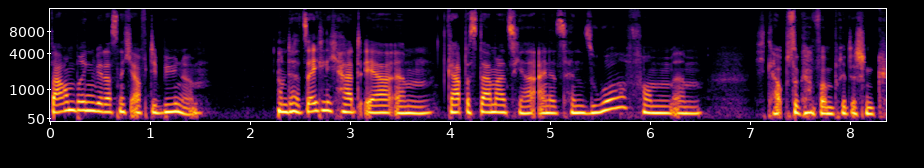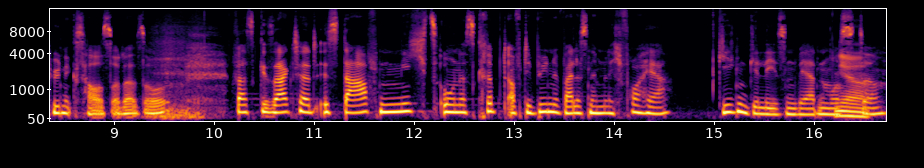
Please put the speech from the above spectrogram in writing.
Warum bringen wir das nicht auf die Bühne? Und tatsächlich hat er, ähm, gab es damals ja eine Zensur vom, ähm, ich glaube sogar vom britischen Königshaus oder so, was gesagt hat, es darf nichts ohne Skript auf die Bühne, weil es nämlich vorher gegengelesen werden musste. Ja.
